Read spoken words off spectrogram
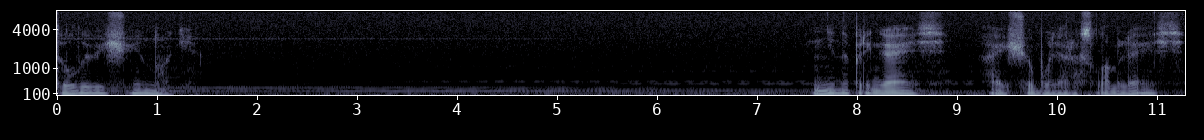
туловище и ноги. Не напрягаясь, а еще более расслабляясь,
